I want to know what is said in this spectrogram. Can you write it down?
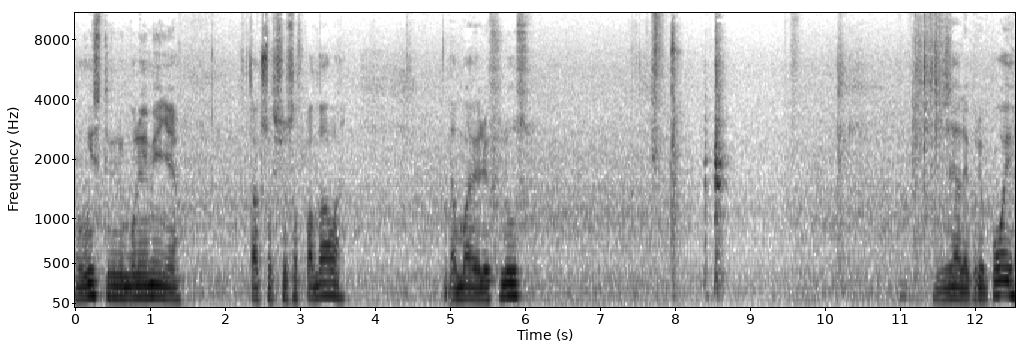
выставили более-менее так, что все совпадало. Добавили флюс. Взяли припой.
